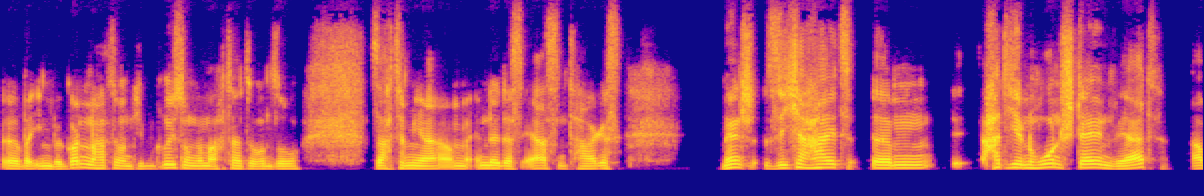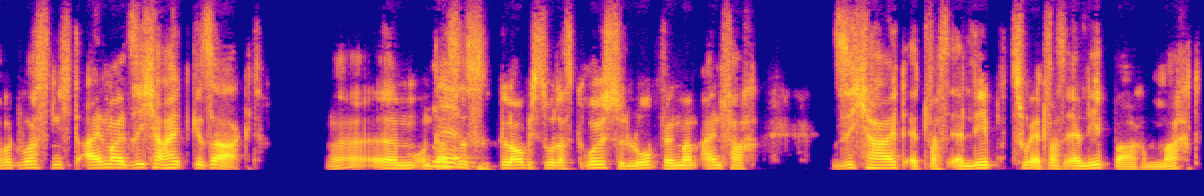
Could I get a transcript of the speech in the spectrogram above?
äh, bei ihm begonnen hatte und die Begrüßung gemacht hatte und so, sagte mir am Ende des ersten Tages, Mensch, Sicherheit ähm, hat hier einen hohen Stellenwert, aber du hast nicht einmal Sicherheit gesagt. Ne? Ähm, und das ja. ist, glaube ich, so das größte Lob, wenn man einfach Sicherheit etwas erlebt, zu etwas Erlebbarem macht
